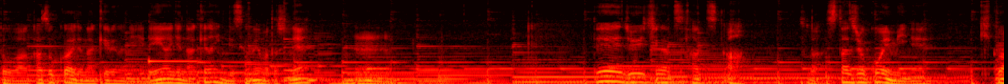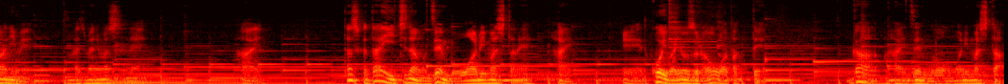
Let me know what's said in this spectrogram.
とは家族愛で泣けるのに恋愛で泣けないんですよね私ね。うん。で11月20日あそうだ。スタジオコエミね。聞くアニメ。始まりましたね。はい。確か第1弾は全部終わりましたね。はい、えー、恋は夜空を渡って。が、はい、全部終わりました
